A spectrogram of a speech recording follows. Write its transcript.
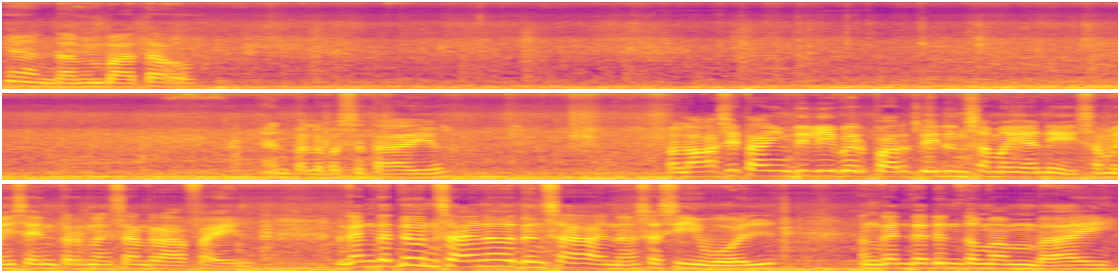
Yan, daming bata oh. Yan, palabas na tayo. Wala kasi tayong deliver party dun sa may ano eh, sa may center ng San Rafael. Ang ganda dun sa ano, dun sa ano, sa seawall. Ang ganda dun tumambay.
